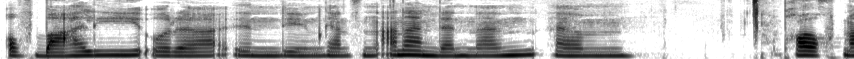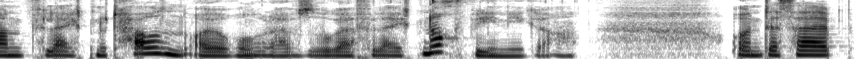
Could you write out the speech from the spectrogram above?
auf Bali oder in den ganzen anderen Ländern ähm, braucht man vielleicht nur 1000 Euro oder sogar vielleicht noch weniger. Und deshalb,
